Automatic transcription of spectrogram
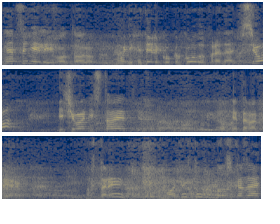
не оценили его Тору. Ему не хотели Кока-Колу продать. Все, ничего не стоит. Это во-первых. Во-вторых, ему отец должен был сказать,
